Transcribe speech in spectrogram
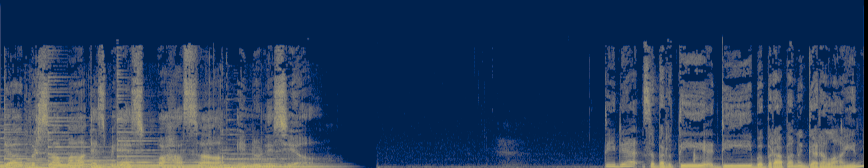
Anda bersama SBS Bahasa Indonesia. Tidak seperti di beberapa negara lain,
